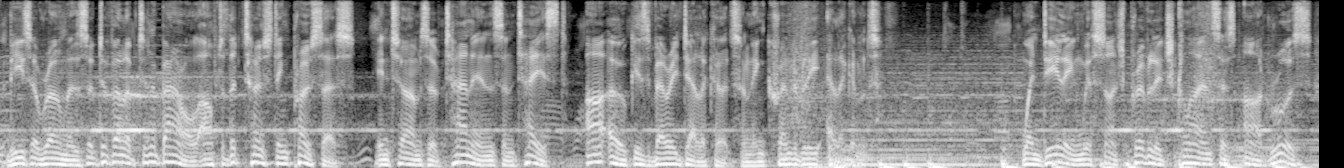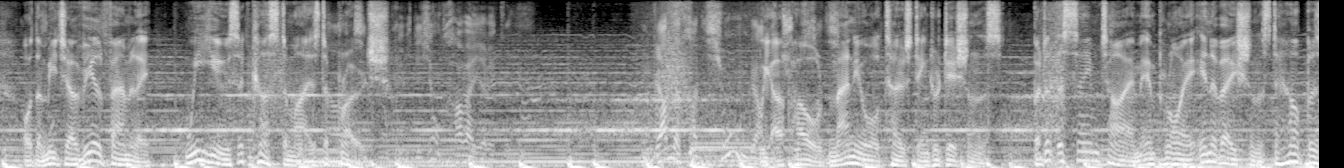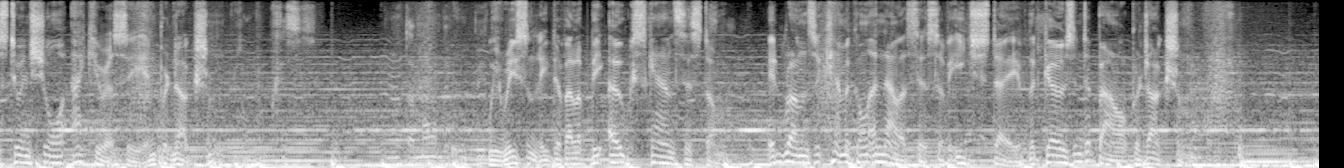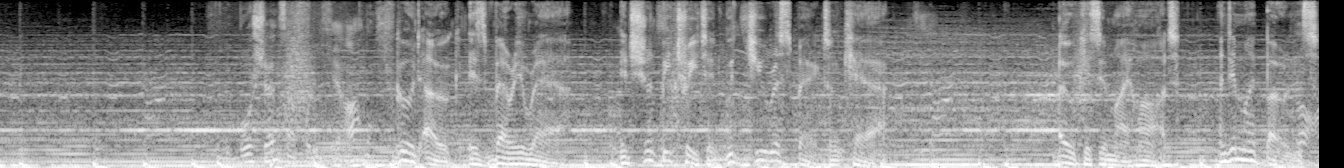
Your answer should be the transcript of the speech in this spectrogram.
These aromas are developed in a barrel after the toasting process. In terms of tannins and taste, our oak is very delicate and incredibly elegant. When dealing with such privileged clients as Art Russe or the Mitjavile family, we use a customized approach. We uphold manual toasting traditions, but at the same time employ innovations to help us to ensure accuracy in production. We recently developed the OakScan system. It runs a chemical analysis of each stave that goes into barrel production. Good oak is very rare. It should be treated with due respect and care. Oak is in my heart and in my bones.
